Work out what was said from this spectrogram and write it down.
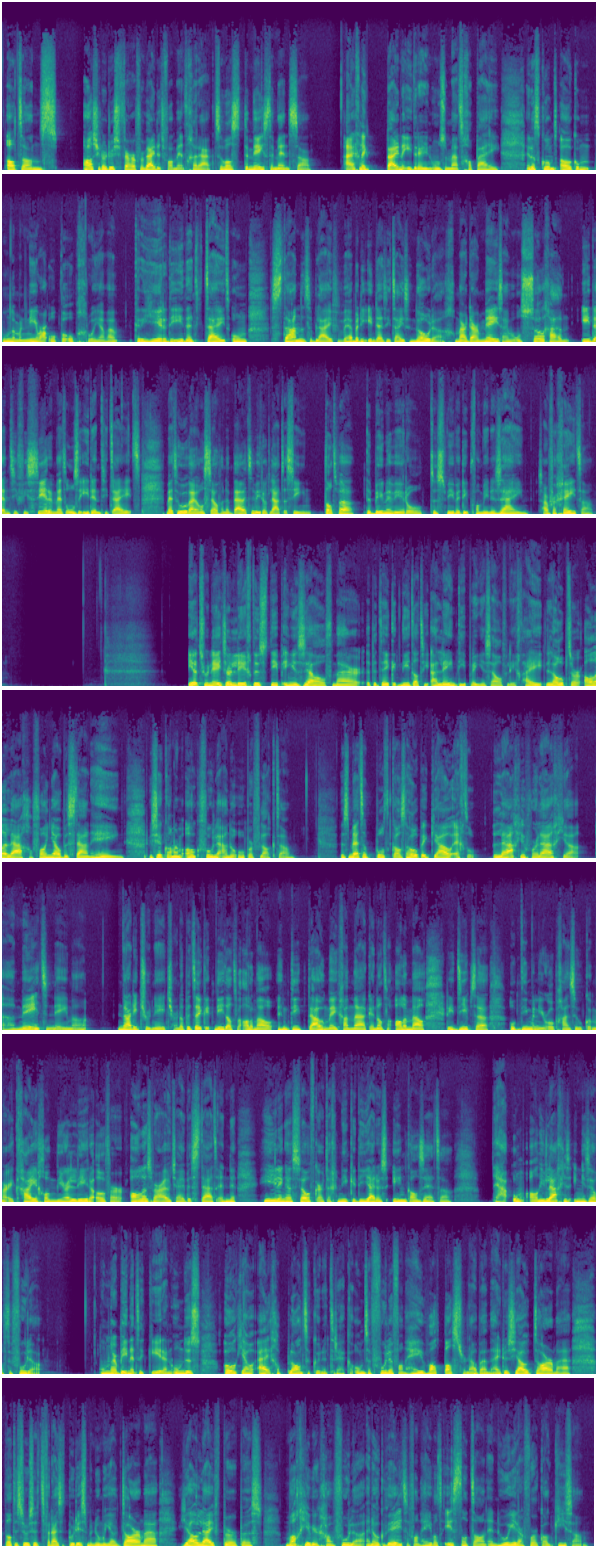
Althans, als je er dus ver verwijderd van bent geraakt, zoals de meeste mensen. Eigenlijk bijna iedereen in onze maatschappij. En dat komt ook om, om de manier waarop we opgroeien. We creëren die identiteit om staande te blijven. We hebben die identiteit nodig. Maar daarmee zijn we ons zo gaan identificeren met onze identiteit. Met hoe wij onszelf in de buitenwereld laten zien. Dat we de binnenwereld, dus wie we diep van binnen zijn, zijn vergeten. Je true nature ligt dus diep in jezelf, maar het betekent niet dat hij alleen diep in jezelf ligt. Hij loopt door alle lagen van jouw bestaan heen. Dus je kan hem ook voelen aan de oppervlakte. Dus met de podcast hoop ik jou echt laagje voor laagje uh, mee te nemen naar die true nature. Dat betekent niet dat we allemaal een deep down mee gaan maken en dat we allemaal die diepte op die manier op gaan zoeken. Maar ik ga je gewoon meer leren over alles waaruit jij bestaat en de healing en technieken die jij dus in kan zetten. Ja, om al die laagjes in jezelf te voelen om naar binnen te keren en om dus ook jouw eigen plan te kunnen trekken. Om te voelen van, hé, hey, wat past er nou bij mij? Dus jouw dharma, dat is hoe ze het vanuit het boeddhisme noemen, jouw dharma, jouw life purpose, mag je weer gaan voelen. En ook weten van, hé, hey, wat is dat dan? En hoe je daarvoor kan kiezen.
